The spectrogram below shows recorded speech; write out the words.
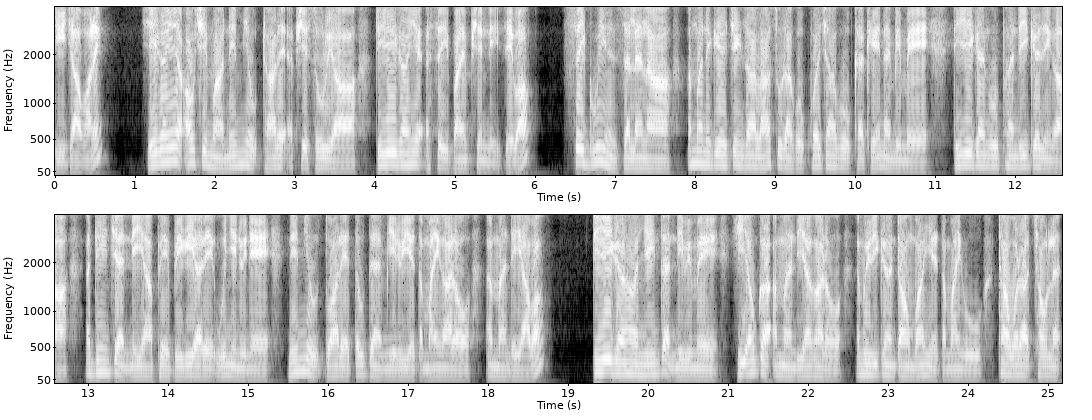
ကြည်ကြပါတယ်။ ရေကန်ရဲ့အောက်ခြေမှာနင်းမြုပ်ထားတဲ့အဖြစ်ဆိုးတွေဟာဒီရေကန်ရဲ့အစိတ်အပိုင်းဖြစ်နေစေပါ။စိတ်ကူးရင်ဇလန်လာအမှန်တကယ်ချိန်စာလားဆိုတာကိုခွဲခြားဖို့ခက်ခဲနိုင်ပေမဲ့ဒီရေကန်ကိုဖန်တီးခဲ့ခြင်းကအတင်းကျပ်နေရာဖယ်ပေးခဲ့ရတဲ့ဝိညာဉ်တွေနဲ့နင်းမြုပ်သွားတဲ့တုတ်တန်မြေတွေရဲ့တမိုင်းကတော့အမှန်တရားပါ။ဒီရေကန်ဟာငြိမ်သက်နေပေမဲ့ရေအောက်ကအမှန်တရားကတော့အမေရိကန်တောင်ပိုင်းရဲ့တမိုင်းကိုထာဝရ6လက်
